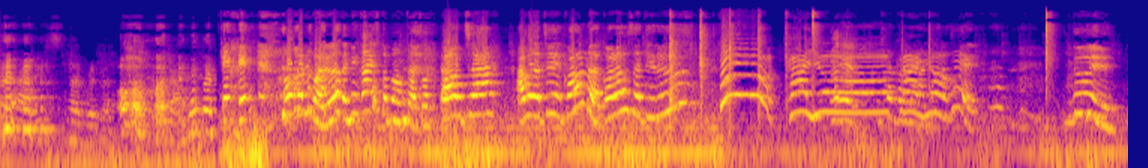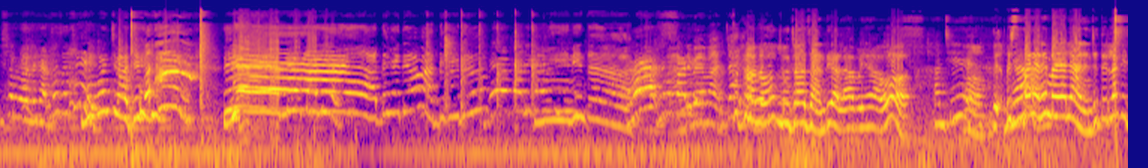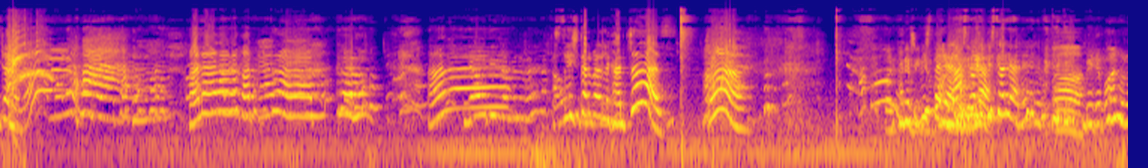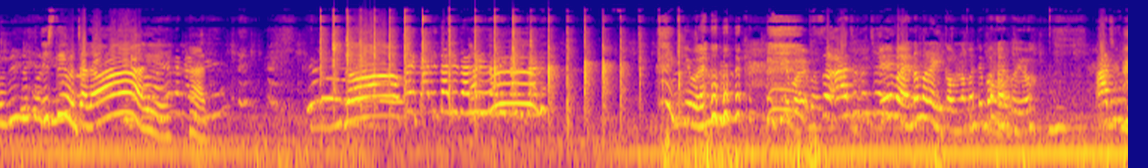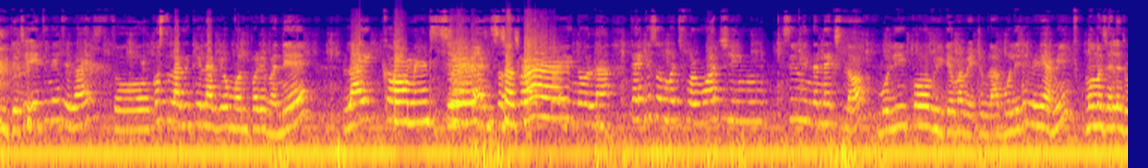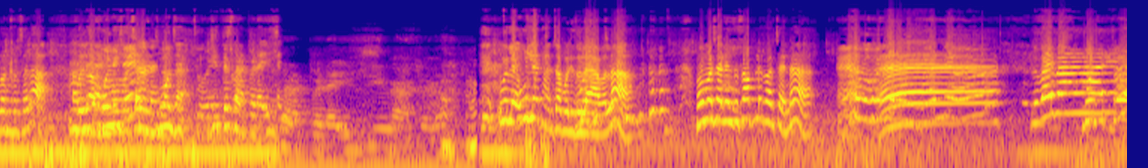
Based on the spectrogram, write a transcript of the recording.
अगाडि भनेर त नि कहाँ यस्तो पाउँछ चोट्टा पाउँछ अब चाहिँ कराउ न कराउ साथीहरू खायो दुई ईश्वरले खान्छ साथी म पनि छु ये! हात देखाइदेऊ हात देखाइदेऊ नि त ल लु ज झान्दै होला अब यहाँ हो कान्छी अँ, बे- बेसी माया हाने मायाले हाने भने चाहिँ त्यसलाई रिटर्न होइन सिस्टर पाराले खान्छस् अँ। बिस्तारै हाल्नु ल। बिस्तारै हाल्यो अँ। भिडियो बनाउनु पनि त्यस्तै हुन्छ ल के भयो के भएन मलाई मात्रै बनाएको यो आजको भिडियो चाहिँ यति नै थियो गाइस सो कस्तो लाग्यो के लाग्यो मन पर्यो भने like comment share and subscribe होला thank you so much for watching see in the next vlog भोलिको भिडियोमा भेटौँला भोलि चाहिँ फेरि हामी मोमो च्यालेन्ज गर्नुपर्छ ल भोलि उसले उसले खान्छ भोलि तुलाई अब ल मोमो च्यालेन्ज त सबले गर्छ होइन ए लु बाई बाई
